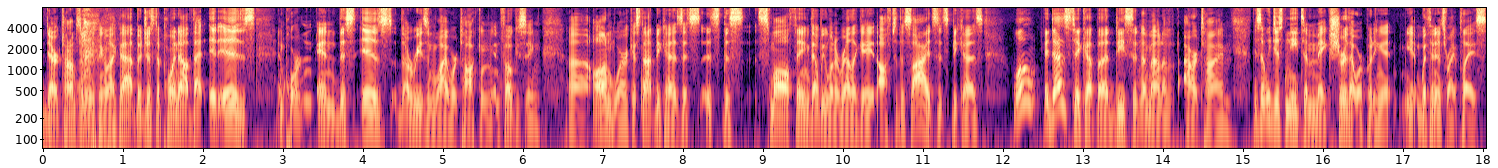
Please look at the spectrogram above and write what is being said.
Derek Thompson or anything like that, but just to point out that it is important, and this is a reason why we're talking and focusing uh, on work. It's not because it's it's this small thing that we want to relegate off to the sides. It's because well, it does take up a decent amount of our time. So we just need to make sure that we're putting it you know, within its right place.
